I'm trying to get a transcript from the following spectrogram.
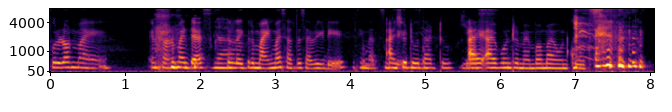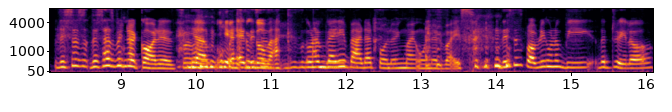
put it on my in front of my desk Yeah. to like remind myself this every day. I think that's I should do. Yeah. that too. Yes. I, I won't remember my own quotes. this is this has been recorded, so Yeah, yes, this go is, back. This is gonna I'm be, very bad at following my own advice. this is probably gonna be the trailer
